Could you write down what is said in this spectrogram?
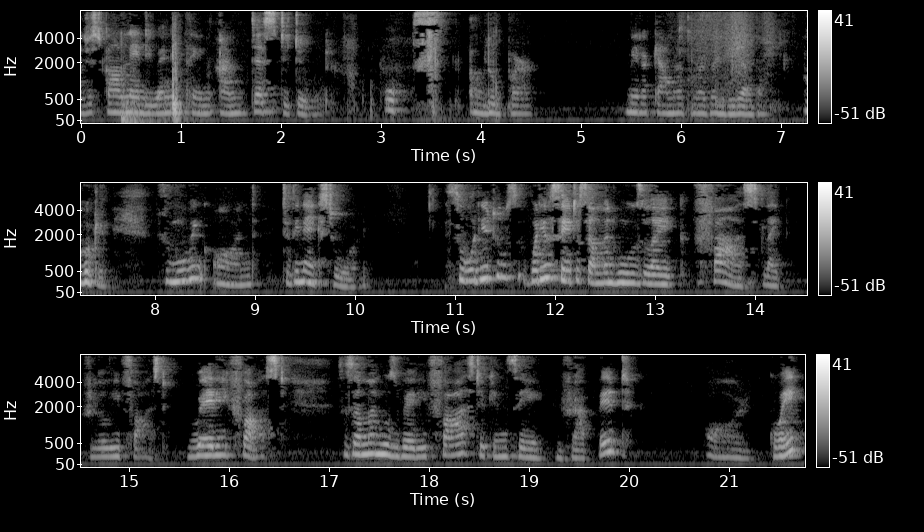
I just can't lend you anything, I'm destitute. Oops, a blooper. Mera camera gaya tha. Okay, so moving on to the next word. So what do you do? What do you say to someone who's like fast, like really fast, very fast? So someone who's very fast, you can say rapid or quick.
